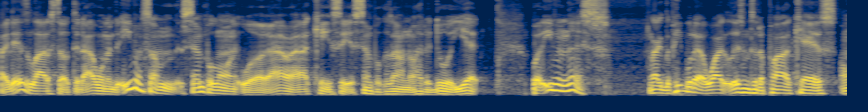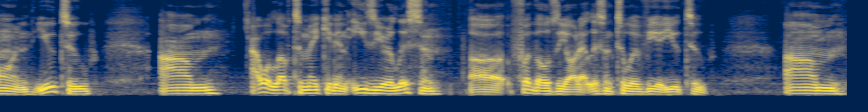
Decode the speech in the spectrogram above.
Like, there's a lot of stuff that I want to do. Even something simple on it. Well, I, I can't say it's simple because I don't know how to do it yet. But even this, like the people that listen to the podcast on YouTube, um, I would love to make it an easier listen uh, for those of y'all that listen to it via YouTube. Um,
